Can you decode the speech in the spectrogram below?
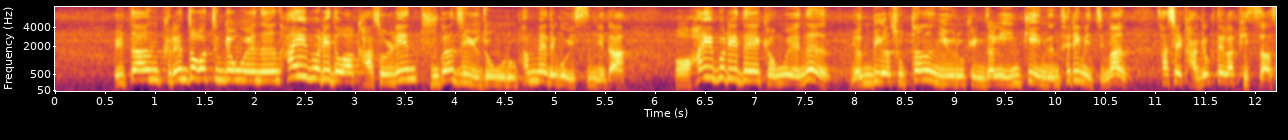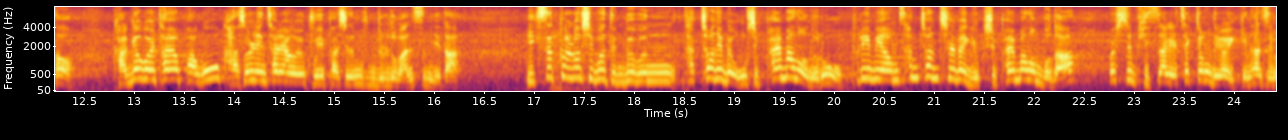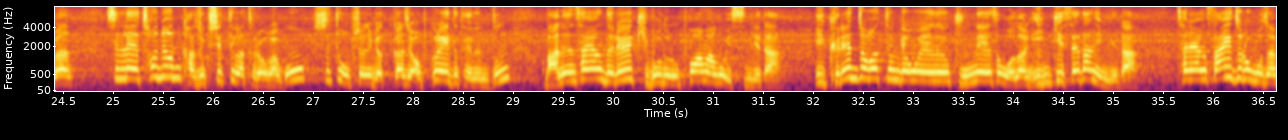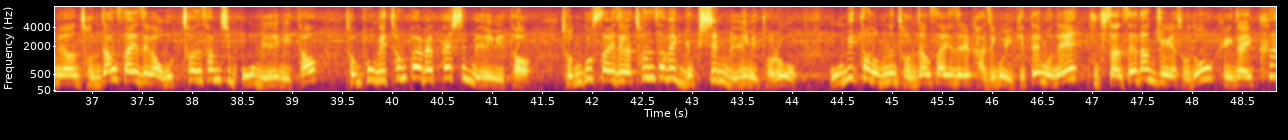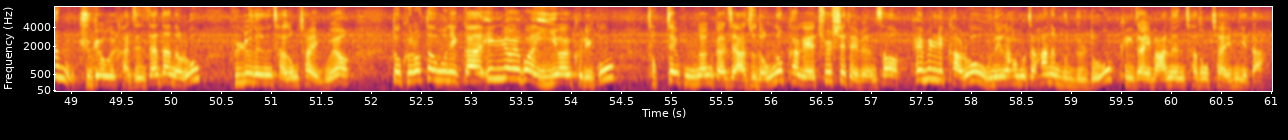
일단 그랜저 같은 경우에는 하이브리드와 가솔린 두 가지 유종으로 판매되고 있습니다. 어, 하이브리드의 경우에는 연비가 좋다는 이유로 굉장히 인기 있는 트림이지만 사실 가격대가 비싸서 가격을 타협하고 가솔린 차량을 구입하시는 분들도 많습니다. 익스클루시브 등급은 4,258만 원으로 프리미엄 3,768만 원보다 훨씬 비싸게 책정되어 있긴 하지만 실내 천연 가죽 시트가 들어가고 시트 옵션이 몇 가지 업그레이드 되는 등 많은 사양들을 기본으로 포함하고 있습니다. 이 그랜저 같은 경우에는 국내에서 워낙 인기 세단입니다. 차량 사이즈로 보자면 전장 사이즈가 5035mm, 전폭이 1880mm, 전고 사이즈가 1460mm로 5m 넘는 전장 사이즈를 가지고 있기 때문에 국산 세단 중에서도 굉장히 큰 규격을 가진 세단으로 분류되는 자동차이고요. 또 그렇다 보니까 1열과 2열 그리고 적재 공간까지 아주 넉넉하게 출시되면서 패밀리카로 운행하고자 하는 분들도 굉장히 많은 자동차입니다.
